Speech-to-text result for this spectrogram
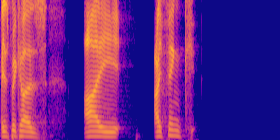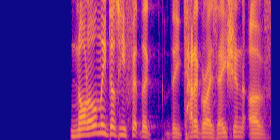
is because I I think not only does he fit the the categorization of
